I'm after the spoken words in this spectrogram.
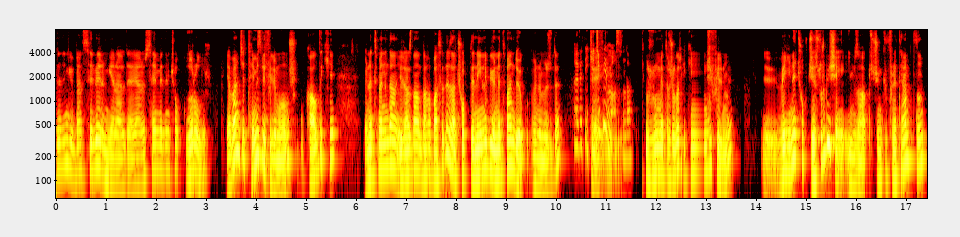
dediğim gibi ben severim genelde. Yani sevmediğim çok zor olur. Ya bence temiz bir film olmuş. Kaldı ki yönetmeninden birazdan daha bahsederiz. Yani çok deneyimli bir yönetmen de yok önümüzde. Evet ikinci ee, filmi aslında. Uzun metraj olarak ikinci filmi. Ve yine çok cesur bir şey imza atmış. Çünkü Fred Hampton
